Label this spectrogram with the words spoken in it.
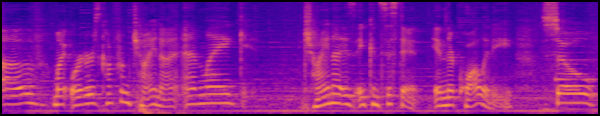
of my orders come from China and like China is inconsistent in their quality. So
